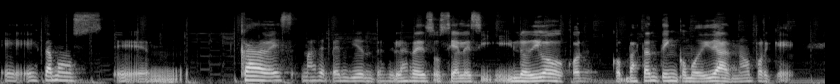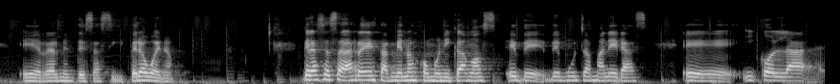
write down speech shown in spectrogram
estamos cada vez más dependientes de las redes sociales y, lo digo con, bastante incomodidad, ¿no? Porque eh, realmente es así. Pero bueno, gracias a las redes también nos comunicamos eh, de, muchas maneras eh, y con la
